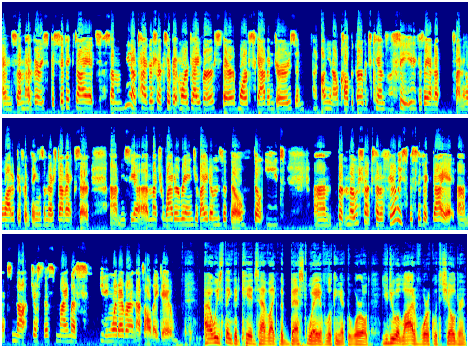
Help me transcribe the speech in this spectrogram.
and some have very specific diets. Some you know tiger sharks are a bit more diverse. They're more scavengers and uh, you know called the garbage cans of the sea because they end up finding a lot of different things in their stomachs or um, you see a, a, much wider range of items that they'll they'll eat. Um, but most sharks have a fairly specific diet. Um, it's not just this mindless eating whatever and that's all they do. I always think that kids have like the best way of looking at the world. You do a lot of work with children.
